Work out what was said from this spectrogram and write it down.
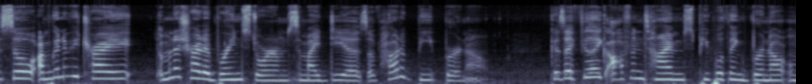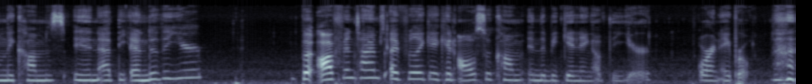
So, I'm going to be try I'm going to try to brainstorm some ideas of how to beat burnout. Cuz I feel like oftentimes people think burnout only comes in at the end of the year, but oftentimes I feel like it can also come in the beginning of the year or in April.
